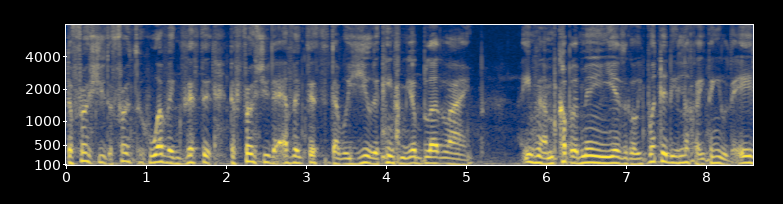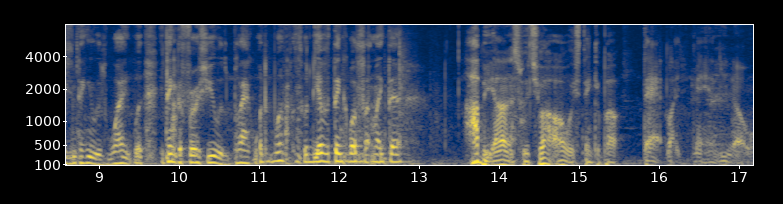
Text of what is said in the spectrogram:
the first you, the first whoever existed, the first you that ever existed that was you that came from your bloodline. Even a couple of million years ago, what did he look like? You think he was Asian? Think he was white? What? You think the first you was black? What? What? what, what do you ever think about something like that? I'll be honest with you. I always think about that. Like, man, you know,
